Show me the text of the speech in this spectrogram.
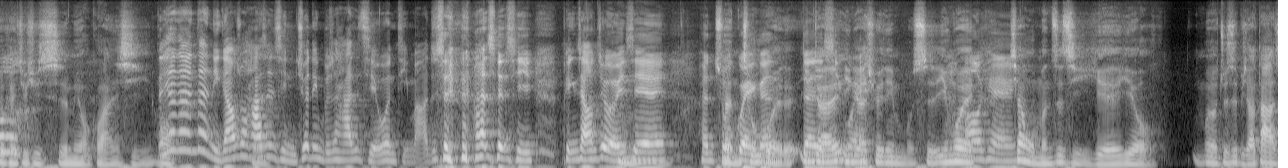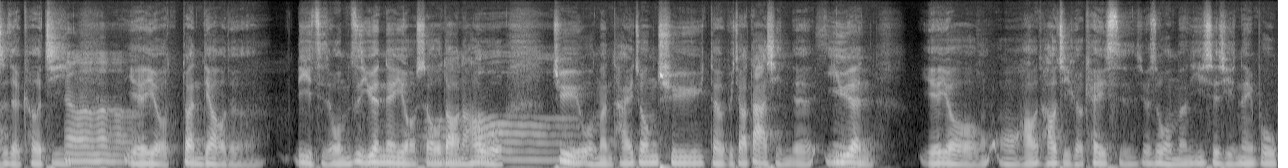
就可以继续吃，没有关系。等一下，哦但但你刚刚说哈士奇，你确定不是哈士奇的问题吗？就是哈士奇平常就有一些很出很轨的，应对该。应该确定不是，因为像我们自己也有，没有就是比较大只的柯基嗯，嗯嗯也有断掉的例子，我们自己院内也有收到。然后我哦据我们台中区的比较大型的医院也有哦，好好几个 case，就是我们医师其实内部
